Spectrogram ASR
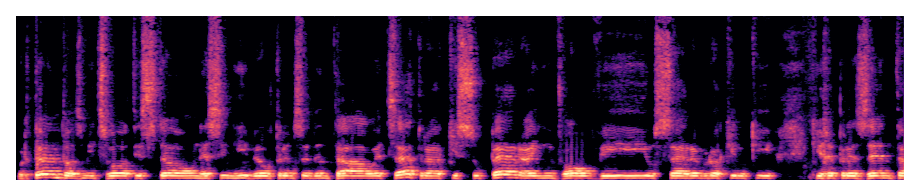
Portanto, as mitzvot estão nesse nível transcendental, etc., que supera e envolve o cérebro, aquilo que, que representa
